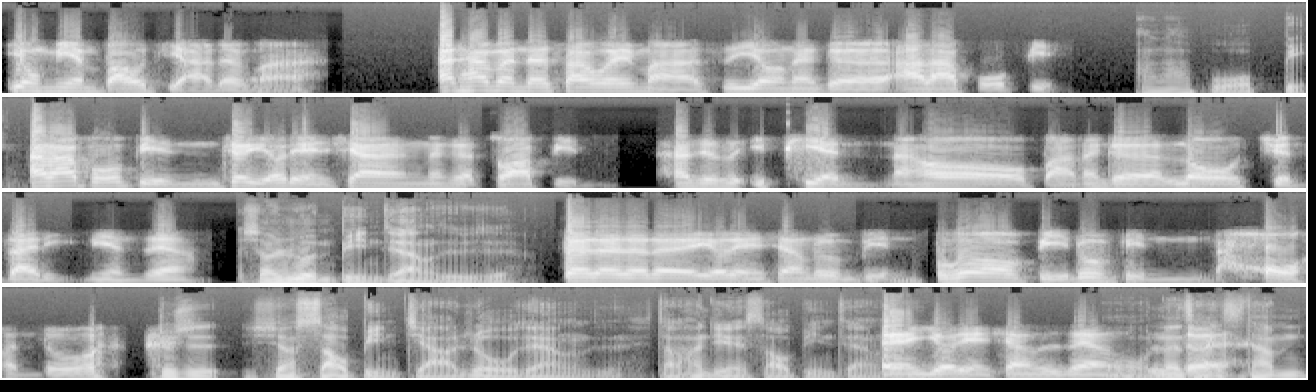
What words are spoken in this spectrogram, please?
用面包夹的嘛？那、啊、他们的沙威玛是用那个阿拉伯饼。阿拉伯饼，阿拉伯饼就有点像那个抓饼，它就是一片，然后把那个肉卷在里面，这样。像润饼这样是不是？对对对对，有点像润饼，不过比润饼厚很多。就是像烧饼夹肉这样子，早餐店的烧饼这样子。哎、欸，有点像是这样子。哦，那才是他们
